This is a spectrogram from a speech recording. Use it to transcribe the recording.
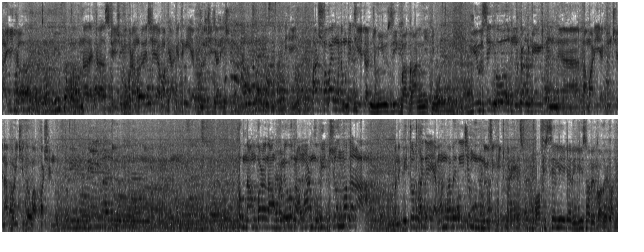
গায়িকা। তো ওনার একটা স্টেজ প্রোগ্রাম রয়েছে আমাকে আগে থেকেই অ্যাপোলজি জানিয়েছিল। এই আর সবাই মোটামুটি থিয়েটার মিউজিক বা গান নিয়ে কি বলবেন? মিউজিকও মোটামুটি আমারই একজন চেনা পরিচিত বাপ্পা সেনগুপ্ত। তো খুব নাম করা নাম হলেও আমার মুভির জন্য তারা মানে ভিতর থেকে এমনভাবে দিয়েছে মিউজিক হিট করে গেছে। অফিসিয়ালি এটা রিলিজ হবে কবে হলে?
